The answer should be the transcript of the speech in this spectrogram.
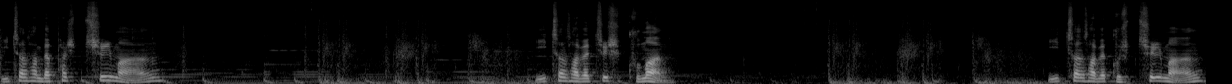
2387만. 2479만. 2497만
